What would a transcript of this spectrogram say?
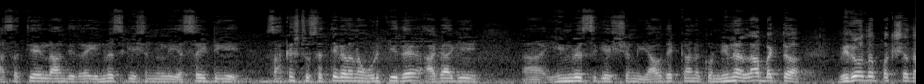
ಆ ಸತ್ಯ ಇಲ್ಲ ಅಂದಿದ್ರೆ ಇನ್ವೆಸ್ಟಿಗೇಷನ್ನಲ್ಲಿ ಎಸ್ ಐ ಟಿ ಸಾಕಷ್ಟು ಸತ್ಯಗಳನ್ನು ಹುಡುಕಿದೆ. ಹಾಗಾಗಿ ಇನ್ವೆಸ್ಟಿಗೇಷನ್ ಯಾವುದೇ ಕಾರಣಕ್ಕೂ ನಿಲ್ಲಲ್ಲ ಬಟ್ ವಿರೋಧ ಪಕ್ಷದ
